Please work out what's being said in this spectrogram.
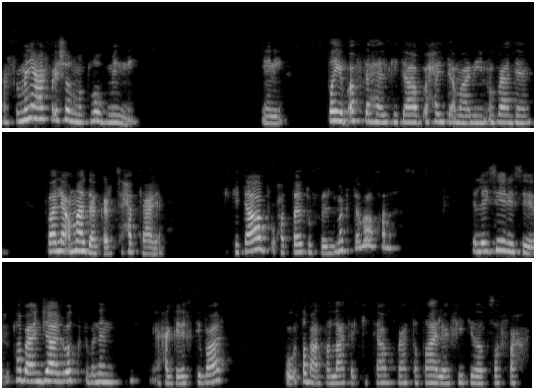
عارفة؟ ماني عارفة إيش المطلوب مني. يعني طيب أفتح الكتاب أحل تمارين وبعدين؟ فلا ما ذاكرت سحبت عليه. كتاب وحطيته في المكتبة وخلاص. اللي يصير يصير. طبعا جاء الوقت وبعدين حق الاختبار. وطبعا طلعت الكتاب وقعدت أطالع فيه كذا أتصفح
